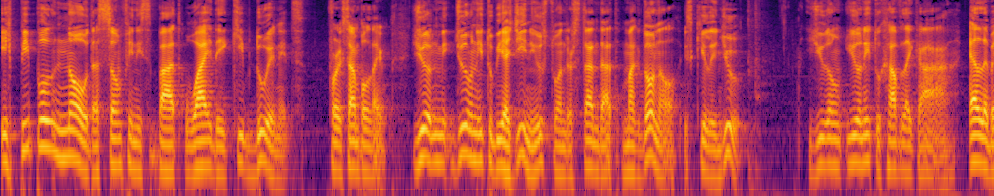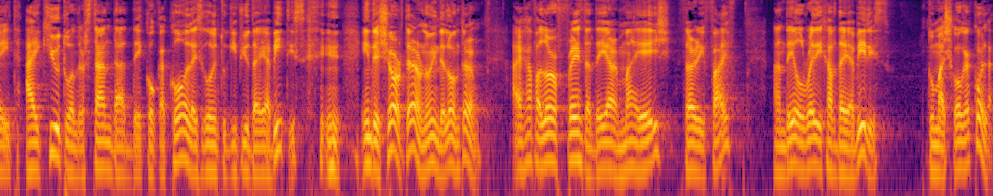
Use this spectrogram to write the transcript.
if people know that something is bad, why they keep doing it? For example, like, you don't, you don't need to be a genius to understand that McDonald's is killing you you don't you don't need to have like a elevate IQ to understand that the Coca-Cola is going to give you diabetes in the short term, no in the long term. I have a lot of friends that they are my age, 35, and they already have diabetes. Too much Coca-Cola.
